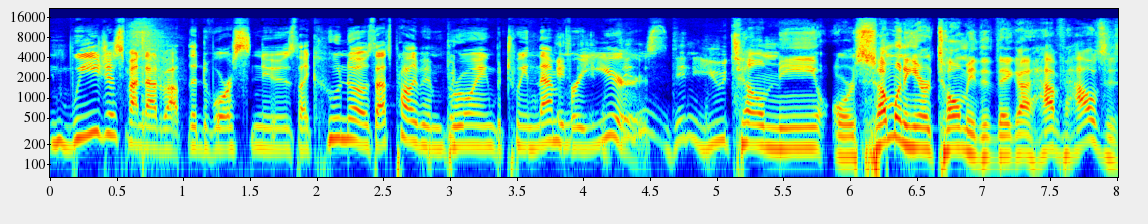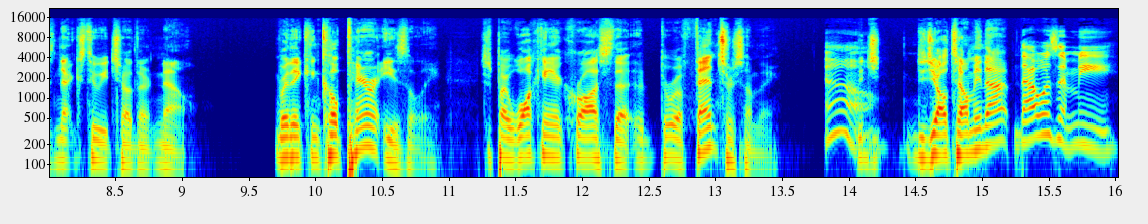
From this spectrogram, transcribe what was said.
we just found out about the divorce news. Like, who knows? That's probably been brewing between them And for years. Didn't, didn't you tell me, or someone here told me that they got have houses next to each other now? where they can co-parent easily just by walking across the through a fence or something. Did, you, did y'all tell me that? that wasn't me.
